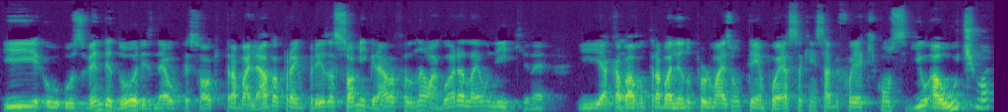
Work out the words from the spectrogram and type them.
e os vendedores, né? O pessoal que trabalhava para a empresa só migrava falando, não, agora ela é Unique, né? E acabavam trabalhando por mais um tempo. Essa, quem sabe, foi a que conseguiu a última,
